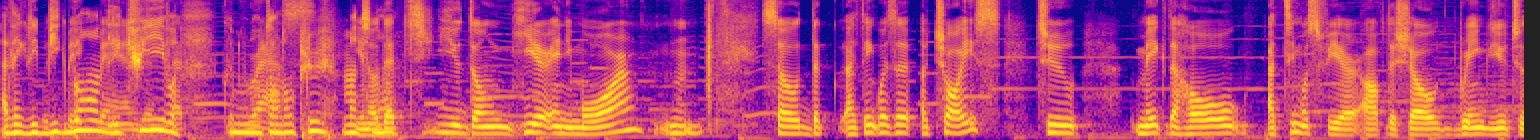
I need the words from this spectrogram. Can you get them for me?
avec les big bands, les cuivres que nous n'entendons plus maintenant. You don't hear anymore. Mm-hmm. So the, I think was a, a choice to make the whole atmosphere of the show bring you to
